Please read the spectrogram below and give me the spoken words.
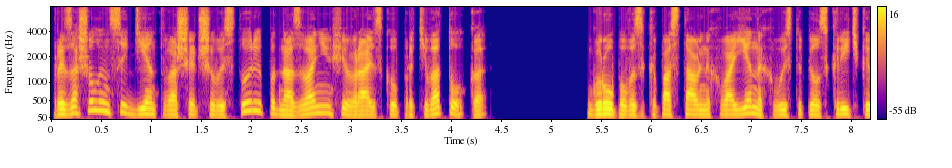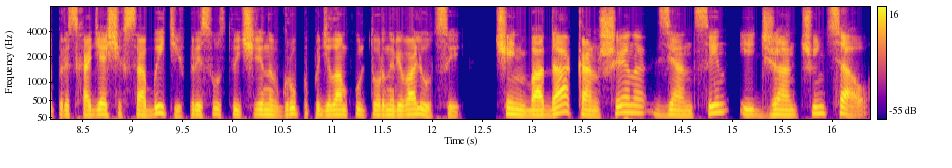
произошел инцидент, вошедший в историю под названием февральского противотока. Группа высокопоставленных военных выступила с критикой происходящих событий в присутствии членов группы по делам культурной революции Чэнь Бада, Кан Шена, Цзян Цин и Джан Чуньцао.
